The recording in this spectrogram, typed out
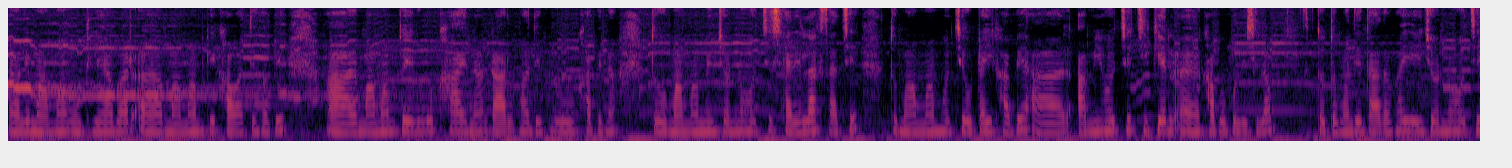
নাহলে মাম্মাম উঠলে আবার মামামকে খাওয়াতে হবে। আর মামাম তো এগুলো খায় না, ডাল ভাত এগুলো খাবে না। তো মামামের জন্য হচ্ছে স্যারেলাক্স আছে তো মামাম হচ্ছে ওটাই খাবে। আর আমি হচ্ছে চিকেন খাব বলেছিলাম। তো তোমাদের দাদাভাই এই জন্য হচ্ছে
